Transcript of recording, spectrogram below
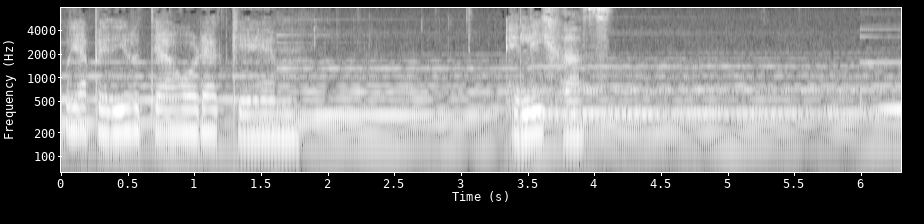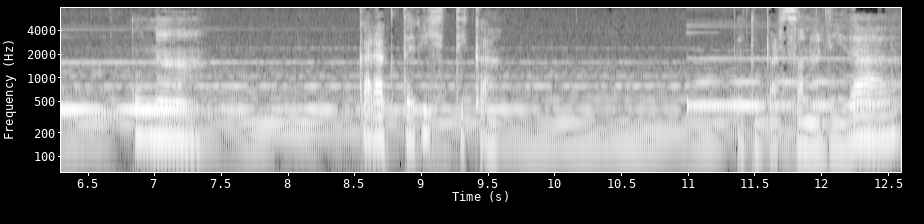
Voy a pedirte ahora que elijas una característica tu personalidad,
